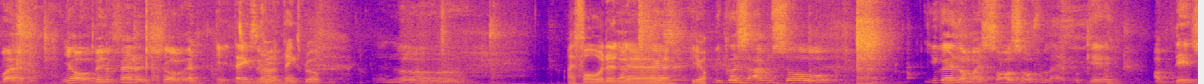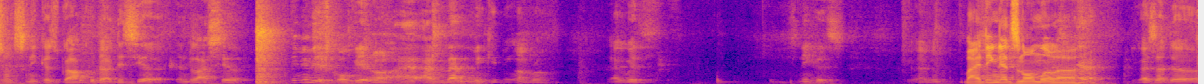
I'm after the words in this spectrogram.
But yo, been a fan of the show, man. Hey, thanks, Ah, man. thanks, bro. Uh, I forwarded yeah, the because, yo. because I'm so. You guys are my source of like okay updates on sneakers. Because aku dah this year and last year. I think maybe it's COVID and all. I I haven't been keeping up, bro. Like with sneakers. You know what I mean? But I think that's normal lah. You guys are the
